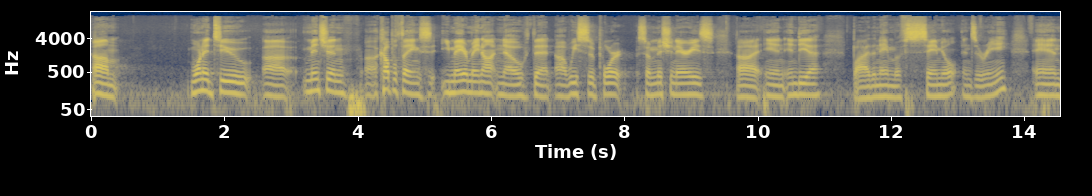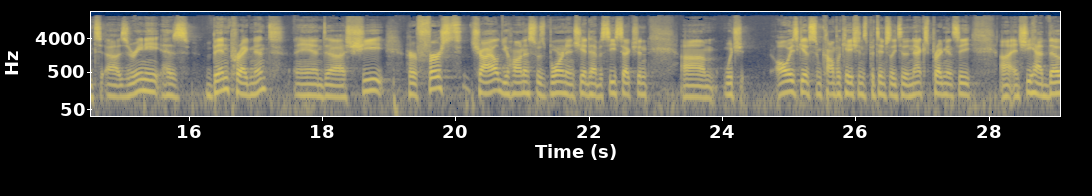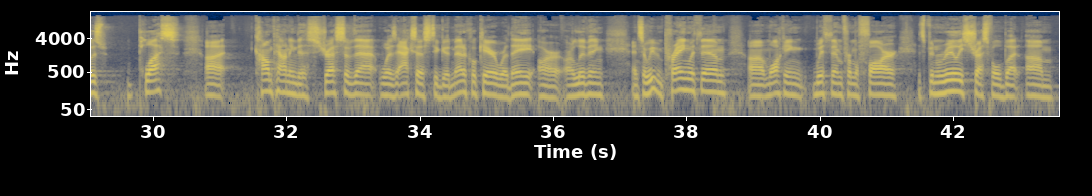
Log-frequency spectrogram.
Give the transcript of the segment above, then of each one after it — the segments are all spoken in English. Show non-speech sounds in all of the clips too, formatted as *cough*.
Um, wanted to uh, mention a couple things. You may or may not know that uh, we support some missionaries uh, in India by the name of Samuel and Zarini. And uh, Zarini has been pregnant, and uh, she, her first child, Johannes, was born, and she had to have a C-section, um, which always gives some complications potentially to the next pregnancy. Uh, and she had those plus uh, compounding the stress of that was access to good medical care where they are, are living. And so we've been praying with them, um, walking with them from afar. It's been really stressful, but um,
